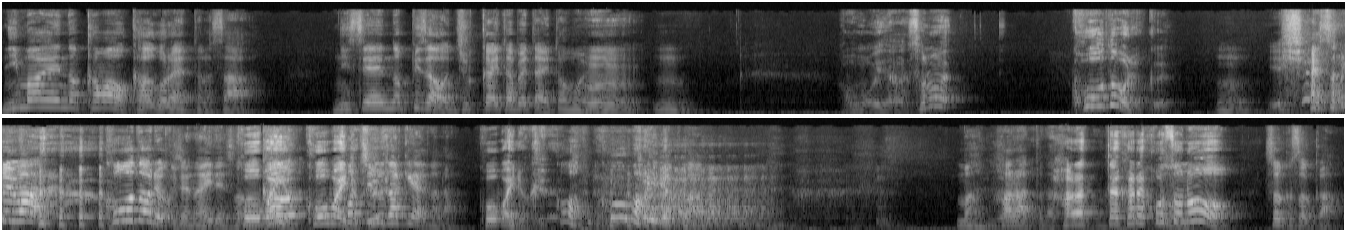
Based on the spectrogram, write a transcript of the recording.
2万円の釜を買うぐらいやったらさ2000円のピザを10回食べたいと思うよ、うん。うん。その行動力うん。いやそれは行動力じゃないでその購買力。顔購買力。落ちるだけやから。購買力。こ購買力は。まあ払っただけ。払ったからこそのそうかそうか。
